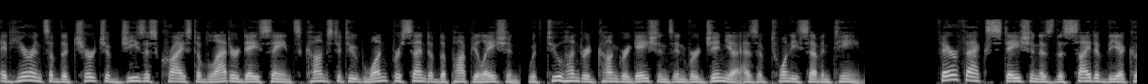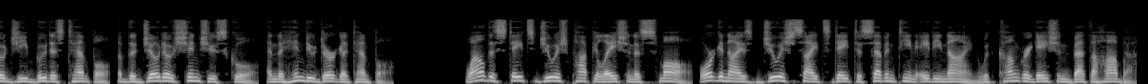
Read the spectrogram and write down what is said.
adherents of The Church of Jesus Christ of Latter day Saints constitute 1% of the population, with 200 congregations in Virginia as of 2017. Fairfax Station is the site of the Ekoji Buddhist Temple, of the Jodo Shinshu School, and the Hindu Durga Temple. While the state's Jewish population is small, organized Jewish sites date to 1789 with Congregation Beth Ahabah.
